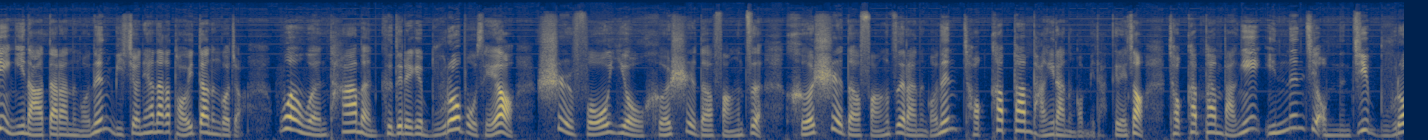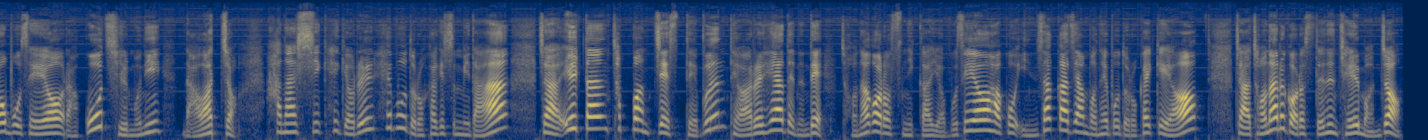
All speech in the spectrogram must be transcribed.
빙이 나왔다라는 거는 미션이 하나가 더 있다는 거죠. 问问他们 그들에게 물어보세요. 是否有合适的房子?合适的房子라는 거는 적합한 방이라는 겁니다. 그래서 적합한 방이 있는지 없는지 물어보세요라고 질문이 나왔죠. 하나씩 해결을 해보도록 하겠습니다. 자, 일단 첫 번째 스텝은 대화를 해야 되는데 전화 걸었으니까 여보세요 하고 인사까지 한번 해보도록 할게요. 자, 전화를 걸었을 때는 제일 먼저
